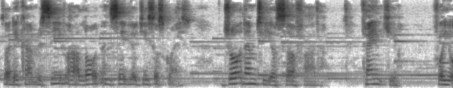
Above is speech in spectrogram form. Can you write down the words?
so that they can receive our Lord and Savior Jesus Christ. Draw them to yourself, Father. Thank you for you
